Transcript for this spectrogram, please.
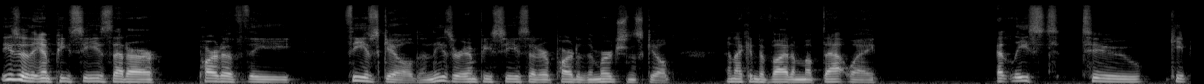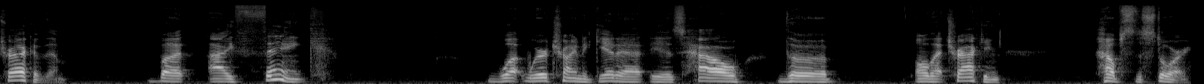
these are the NPCs that are part of the Thieves Guild, and these are NPCs that are part of the Merchants Guild, and I can divide them up that way, at least to keep track of them. But I think what we're trying to get at is how the all that tracking helps the story.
